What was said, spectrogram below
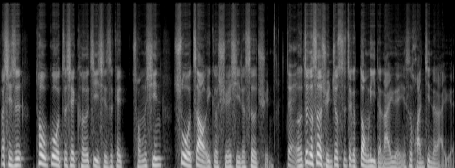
那其实。透过这些科技，其实可以重新塑造一个学习的社群。对，而这个社群就是这个动力的来源，也是环境的来源。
